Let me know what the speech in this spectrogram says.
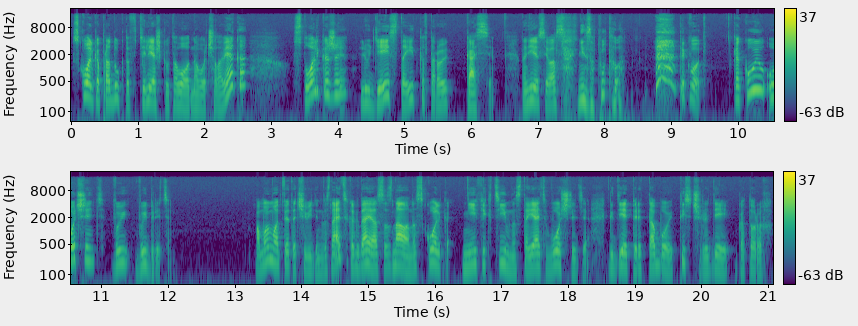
сколько продуктов в тележке у того одного человека – столько же людей стоит ко второй кассе. Надеюсь, я вас не запутала. Так вот, какую очередь вы выберете? По-моему, ответ очевиден. Вы знаете, когда я осознала, насколько неэффективно стоять в очереди, где перед тобой тысячи людей, у которых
